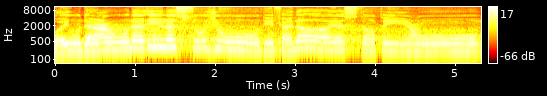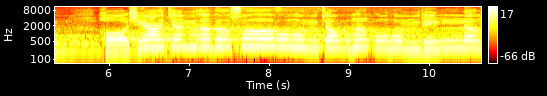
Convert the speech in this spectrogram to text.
ويدعون إلى السجود فلا يستطيعون. خاشعة أبصارهم ترهقهم ذلة.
